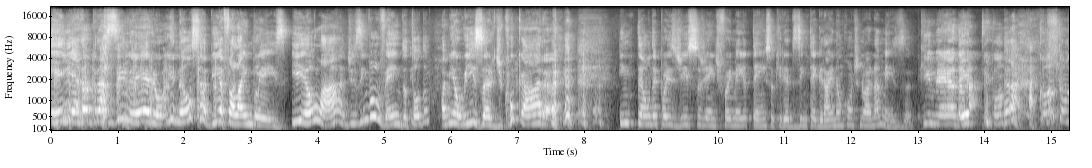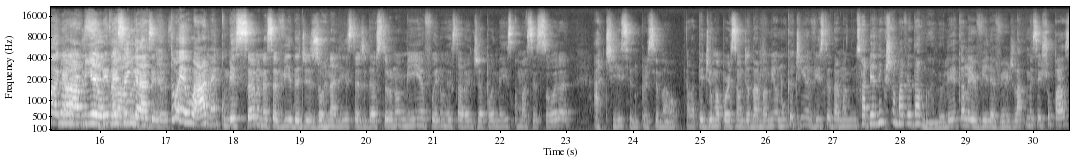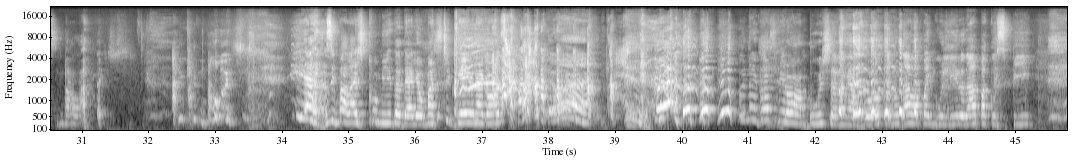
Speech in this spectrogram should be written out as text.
Ele era brasileiro e não sabia falar inglês. E eu lá desenvolvendo toda a minha wizard com o cara. Então, depois disso, gente, foi meio tenso. Eu queria desintegrar e não continuar na mesa. Que merda! Conta, conta uma gafe a minha é bem mais sem de graça. Deus. Tô eu lá, né, começando nessa vida de jornalista de gastronomia. Fui num restaurante japonês com uma assessora, a Tícino, por sinal. Ela pediu uma porção de edamame e eu nunca tinha visto edamame. Não sabia nem que chamava edamame. Eu olhei aquela ervilha verde lá, comecei a chupar as embalagens. Que nojo! E era as embalagens de comida dela. Eu mastiguei o negócio. Eu, o negócio virou uma bucha na minha boca. Não dava pra engolir, não dava pra cuspir.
